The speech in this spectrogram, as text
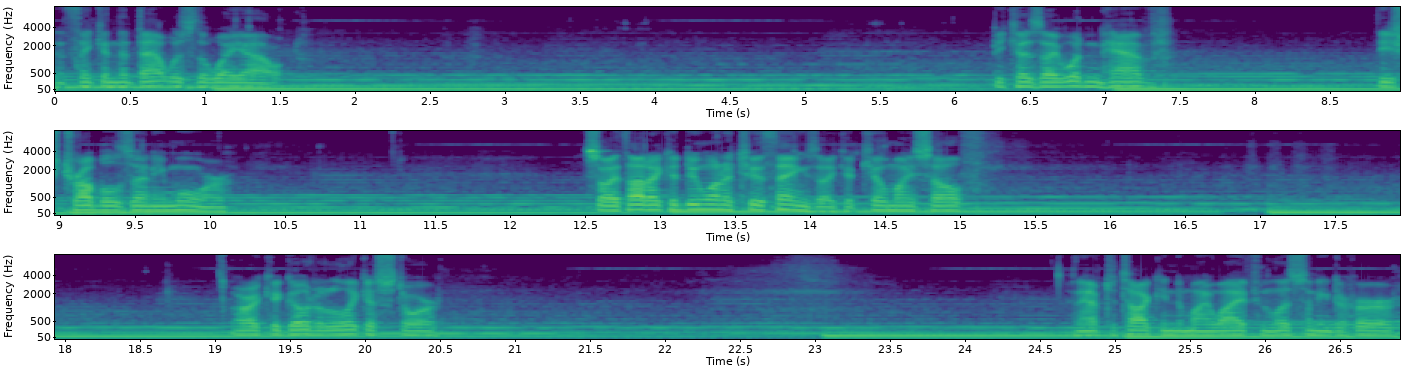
and thinking that that was the way out. Because I wouldn't have these troubles anymore. So I thought I could do one of two things. I could kill myself, or I could go to the liquor store. And after talking to my wife and listening to her,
